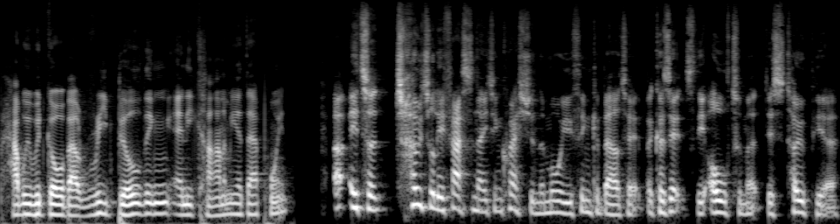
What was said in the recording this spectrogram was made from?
how we would go about rebuilding an economy at that point? Uh, it's a totally fascinating question the more you think about it, because it's the ultimate dystopia.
